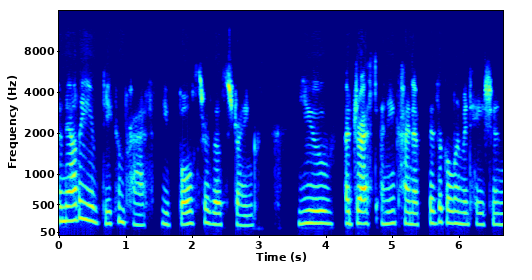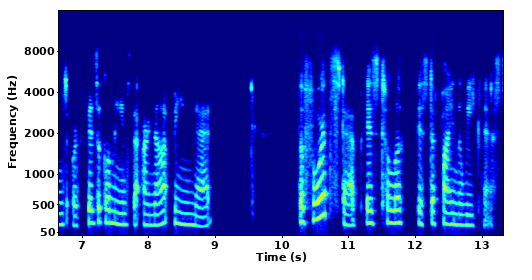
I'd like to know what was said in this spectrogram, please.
so now that you've decompressed you've bolstered those strengths you've addressed any kind of physical limitations or physical needs that are not being met the fourth step is to look is to find the weakness.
